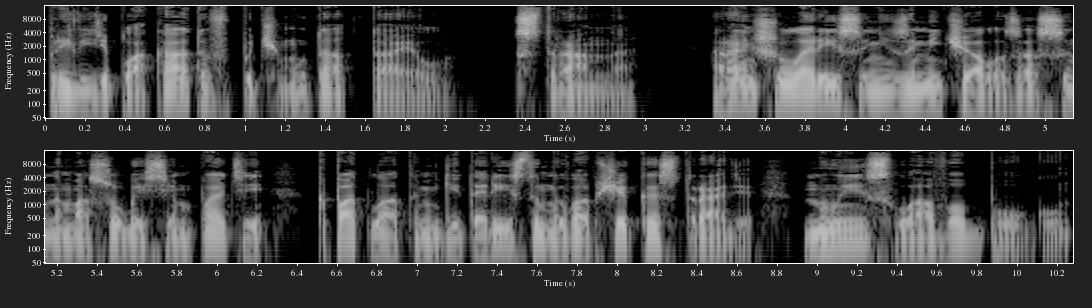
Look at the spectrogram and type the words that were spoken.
при виде плакатов почему-то оттаял. Странно. Раньше Лариса не замечала за сыном особой симпатии к потлатым гитаристам и вообще к эстраде. Ну и слава богу.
